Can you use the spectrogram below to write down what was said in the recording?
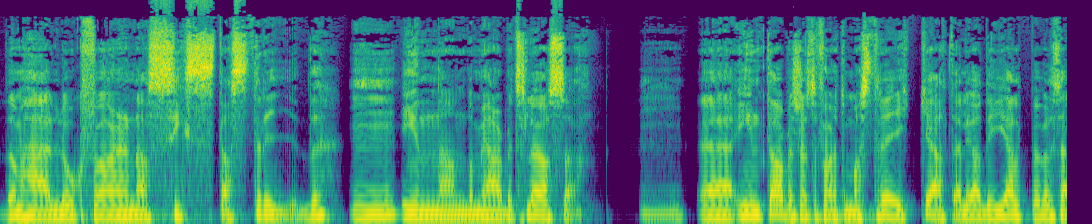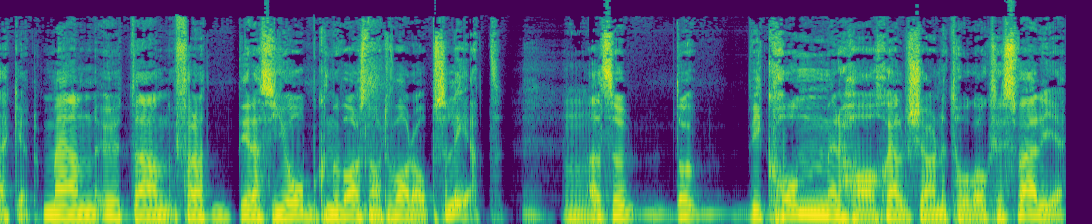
de här lokförarnas sista strid mm. innan de är arbetslösa. Mm. Eh, inte arbetslösa för att de har strejkat, eller ja det hjälper väl säkert, men utan för att deras jobb kommer vara snart vara obsolet. Mm. Alltså, då, vi kommer ha självkörande tåg också i Sverige.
